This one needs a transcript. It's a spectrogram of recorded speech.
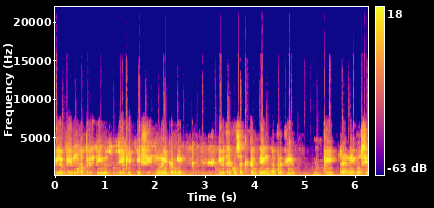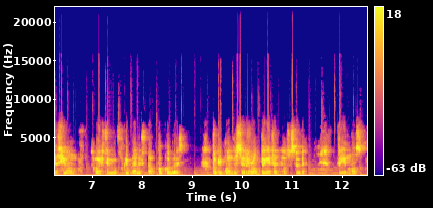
Y lo que hemos aprendido es que ese no es el camino. Y otra cosa que también hemos aprendido, que la negociación con este grupo de criminales tampoco lo es. Porque cuando se rompen esas negociaciones, vemos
